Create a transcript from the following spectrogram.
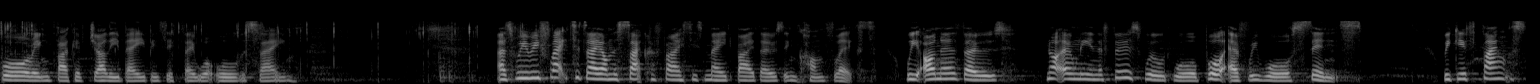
boring bag of jelly babies if they were all the same. As we reflect today on the sacrifices made by those in conflicts, we honour those not only in the First World War, but every war since. We give thanks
